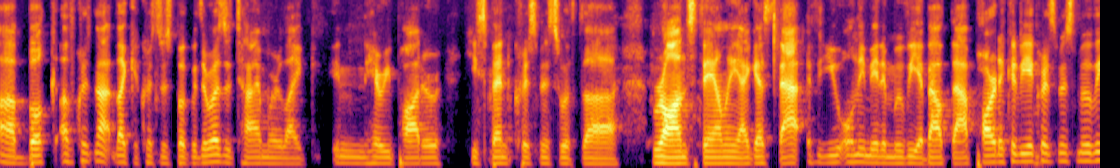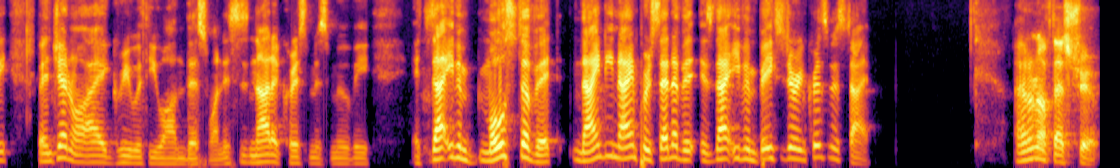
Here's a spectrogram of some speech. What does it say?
uh book of Chris not like a christmas book but there was a time where like in harry potter he spent christmas with uh ron's family. I guess that if you only made a movie about that part it could be a christmas movie. But in general i agree with you on this one. This is not a christmas movie It's not even most of it, 99% of it is not even based during Christmas time. I don't know if that's true.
